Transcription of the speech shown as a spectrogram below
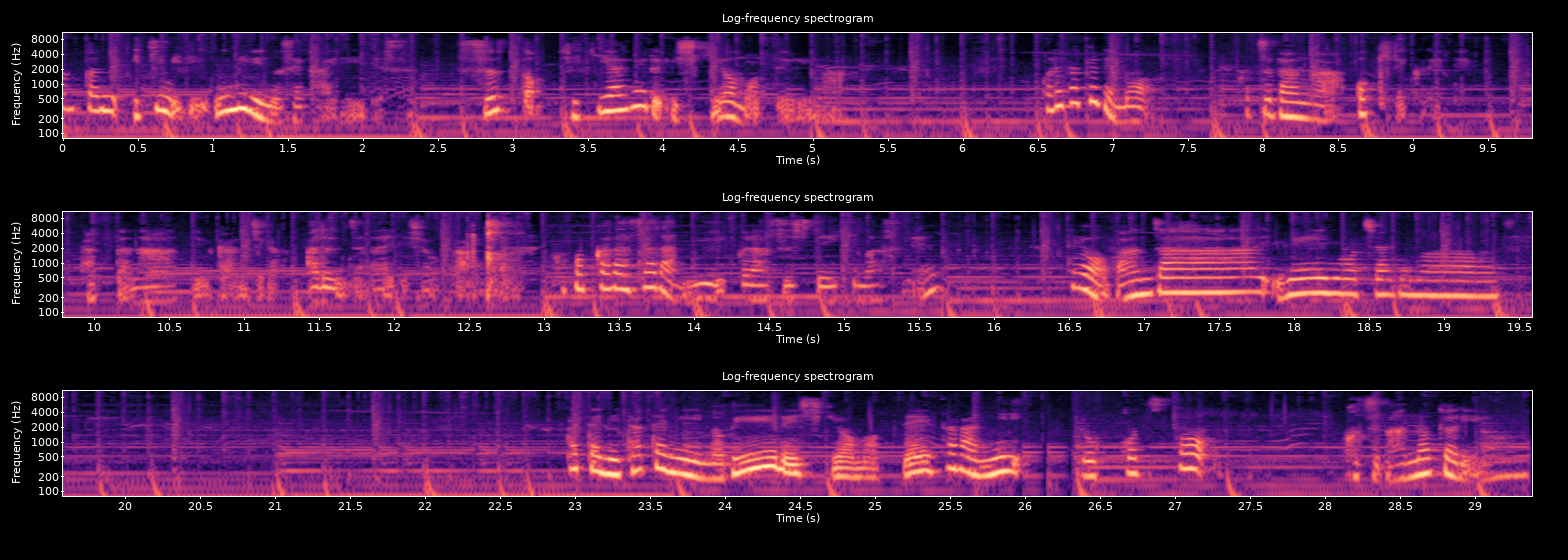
本当に1ミリ、2ミリの世界でいいです。スッと引き上げる意識を持ってみます。これだけでも骨盤が起きてくれて、立ったなーっていう感じがあるんじゃないでしょうか。ここからさらにプラスしていきますね。手を万歳上に持ち上げます。縦に縦に伸びる意識を持って、さらに肋骨と骨盤の距離を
